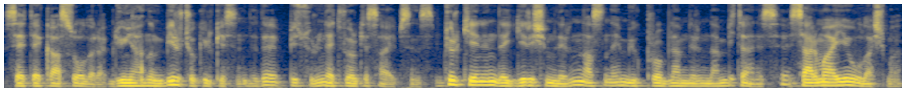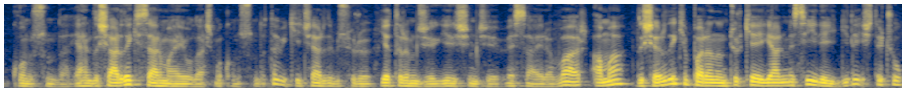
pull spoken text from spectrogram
STK'sı olarak dünyanın birçok ülkesinde de bir sürü network'e sahipsiniz. Türkiye'nin de girişimlerinin aslında en büyük problemlerinden bir tanesi sermayeye ulaşma konusunda. Yani dışarıdaki sermayeye ulaşma konusunda. Tabii ki içeride bir sürü yatırımcı, girişimci vesaire var ama dışarıdaki paranın Türkiye'ye gelmesiyle ilgili işte çok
